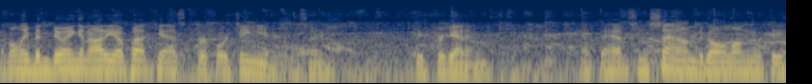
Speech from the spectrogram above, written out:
I've only been doing an audio podcast for 14 years. I keep forgetting. Have to have some sound to go along with the.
